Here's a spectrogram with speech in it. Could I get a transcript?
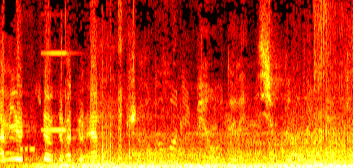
Amis auditeurs de Radio M. Nouveau numéro de l'émission de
